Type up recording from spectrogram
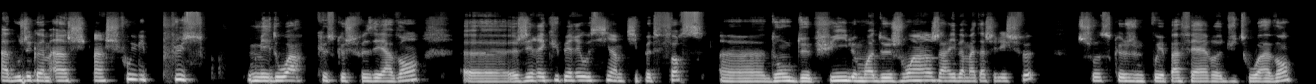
à bouger quand même un, un plus mes doigts que ce que je faisais avant. Euh, j'ai récupéré aussi un petit peu de force. Euh, donc depuis le mois de juin, j'arrive à m'attacher les cheveux chose que je ne pouvais pas faire euh, du tout avant.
